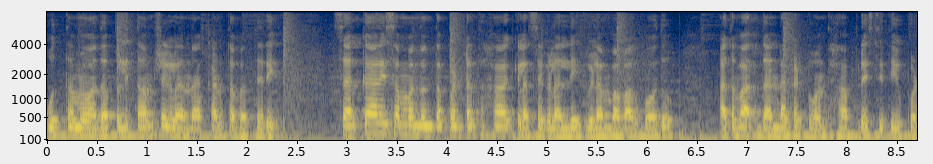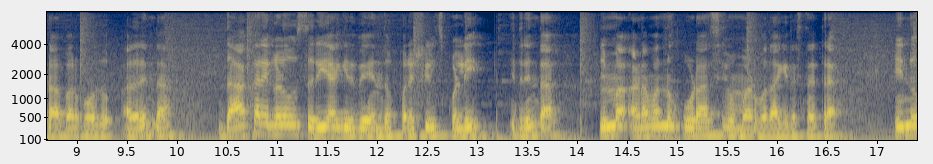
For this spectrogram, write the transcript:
ಉತ್ತಮವಾದ ಫಲಿತಾಂಶಗಳನ್ನು ಕಾಣ್ತಾ ಬರ್ತೀರಿ ಸರ್ಕಾರಿ ಸಂಬಂಧಪಟ್ಟಂತಹ ಕೆಲಸಗಳಲ್ಲಿ ವಿಳಂಬವಾಗಬಹುದು ಅಥವಾ ದಂಡ ಕಟ್ಟುವಂತಹ ಪರಿಸ್ಥಿತಿಯು ಕೂಡ ಬರ್ಬೋದು. ಅದರಿಂದ ದಾಖಲೆಗಳು ಸರಿಯಾಗಿವೆ ಎಂದು ಪರಿಶೀಲಿಸಿಕೊಳ್ಳಿ. ಇದರಿಂದ ನಿಮ್ಮ ಹಣವನ್ನು ಕೂಡ ಸೇವ್ ಮಾಡ್ಬೋದಾಗಿದೆ ಸ್ನೇಹಿತರೆ. ಇನ್ನು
